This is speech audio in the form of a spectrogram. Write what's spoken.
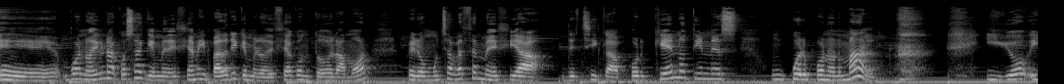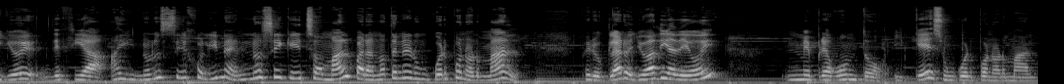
Eh, bueno, hay una cosa que me decía mi padre y que me lo decía con todo el amor, pero muchas veces me decía de chica, ¿por qué no tienes un cuerpo normal? y yo, y yo decía, ay, no lo sé, Jolines, no sé qué he hecho mal para no tener un cuerpo normal. Pero claro, yo a día de hoy me pregunto, ¿y qué es un cuerpo normal?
